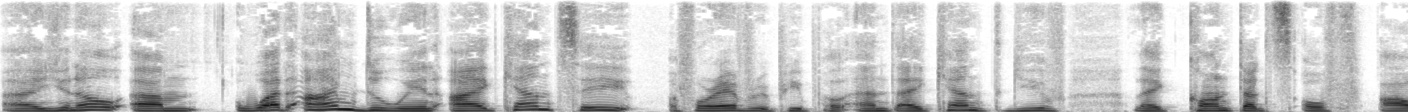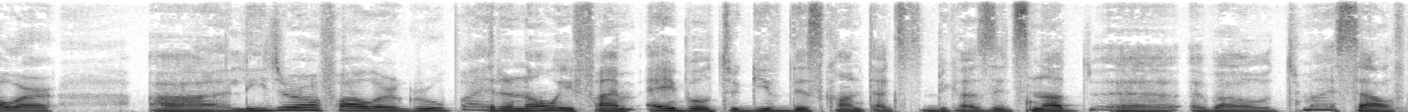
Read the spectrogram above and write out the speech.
uh, you know um, what I'm doing. I can't say for every people, and I can't give like contacts of our uh, leader of our group. I don't know if I'm able to give this context because it's not uh, about myself.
